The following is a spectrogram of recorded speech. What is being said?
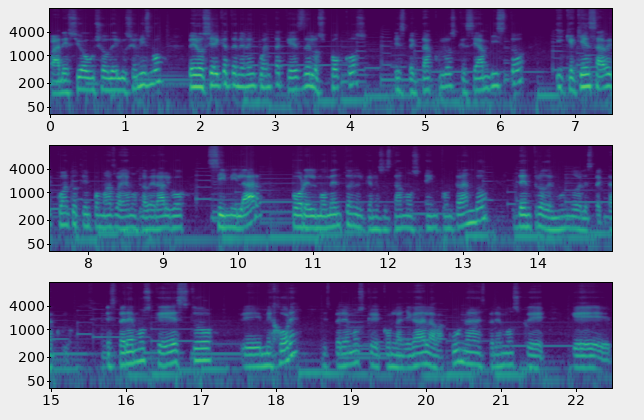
pareció un show de ilusionismo, pero sí hay que tener en cuenta que es de los pocos espectáculos que se han visto y que quién sabe cuánto tiempo más vayamos a ver algo similar por el momento en el que nos estamos encontrando dentro del mundo del espectáculo. Esperemos que esto eh, mejore, esperemos que con la llegada de la vacuna, esperemos que, que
